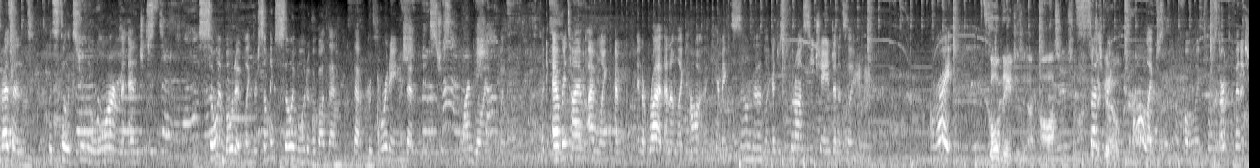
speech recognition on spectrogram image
present, but still extremely warm and just so emotive. Like there's something so emotive about that that recording that it's just mind blowing. Like like every time I'm like I'm in a rut and I'm like how I can't make this sound good. Like I just put on Sea Change and it's like Mhm. all right, Golden Age is an awesome song. Such, a good great- opener. Oh, like just beautiful, like from start to finish.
